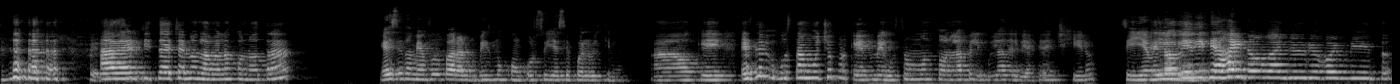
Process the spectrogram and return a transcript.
a ver, Chita, échanos la mano con otra. Este también fue para el mismo concurso y ese fue el último. Ah, ok. Este me gusta mucho porque me gusta un montón la película del viaje de Chihiro. Sí, yo me lo vi y dije, ay, no manches, qué bonito.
